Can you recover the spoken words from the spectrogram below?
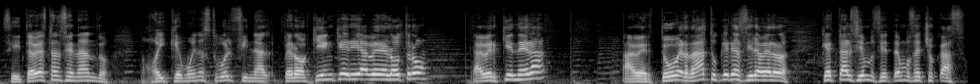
Sí, todavía están cenando. Ay, qué bueno estuvo el final. Pero ¿quién quería ver el otro? A ver, ¿quién era? A ver, tú, ¿verdad? Tú querías ir a ver. ¿Qué tal si, te hemos hecho caso?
